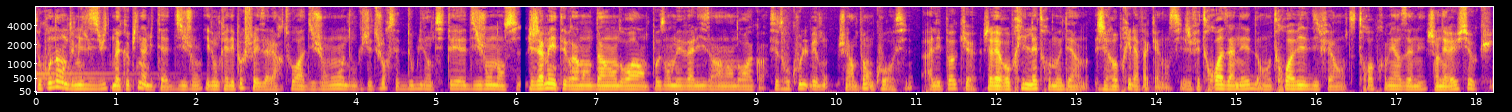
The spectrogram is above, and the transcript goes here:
Donc on est en 2018, ma copine habitait à Dijon, et donc à l'époque je fais les allers-retours à Dijon, donc j'ai toujours cette double identité Dijon-Nancy. J'ai jamais été vraiment d'un endroit en posant mes valises à un endroit quoi. C'est trop cool, mais bon, je suis un peu en cours aussi. À l'époque, j'avais repris lettres modernes, j'ai repris la fac à Nancy. J'ai fait trois années dans trois villes différentes, trois premières années. J'en ai réussi aucune.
